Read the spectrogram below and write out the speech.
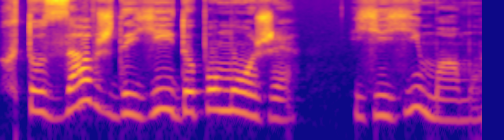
хто завжди їй допоможе її маму.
